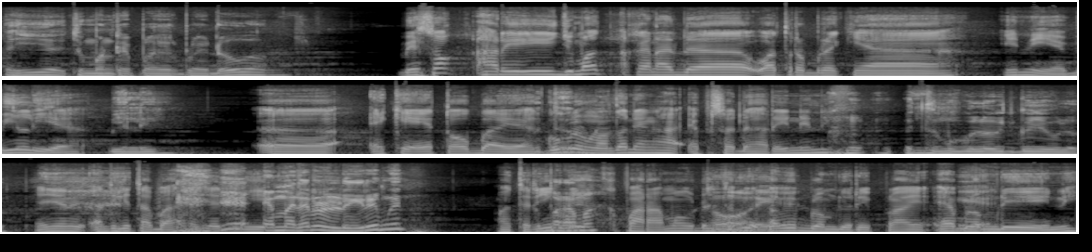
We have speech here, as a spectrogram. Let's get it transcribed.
Iya, cuman reply-reply doang. Besok hari Jumat akan ada water breaknya ini ya Billy ya. Billy. Eh EKE Toba ya. Gue belum nonton yang episode hari ini nih. Betul gue gue juga belum. Ya, nanti kita bahas aja di Eh materi udah dikirim kan? materinya Parama? ke Parama udah Oh, tapi, iya. tapi belum di reply eh belum di ini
